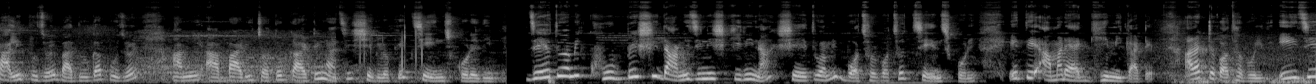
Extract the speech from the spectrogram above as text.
কালী পুজোয় বা দুর্গা পুজোয় আমি বাড়ির যত কার্টেন আছে সেগুলোকে চেঞ্জ করে দিই। যেহেতু আমি খুব বেশি দামি জিনিস কিনি না, সেহেতু আমি বছর বছর চেঞ্জ করি। এতে আমার এক একঘেয়েমি কাটে। আর একটা কথা বলি, এই যে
